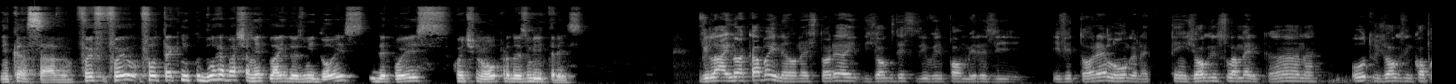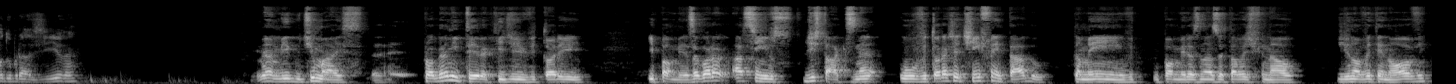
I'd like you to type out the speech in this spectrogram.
Incansável. Foi, foi, foi o técnico do rebaixamento lá em 2002 e depois continuou para 2003. Vilar, e não acaba aí não, né? A história de jogos decisivos de Palmeiras e, e Vitória é longa, né? Tem jogos em Sul-Americana, outros jogos em Copa do Brasil, né? Meu amigo, demais. É, programa inteiro aqui de Vitória e, e, Palmeiras. Agora, assim, os destaques, né? O Vitória já tinha enfrentado também o Palmeiras nas oitavas de final de 99,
